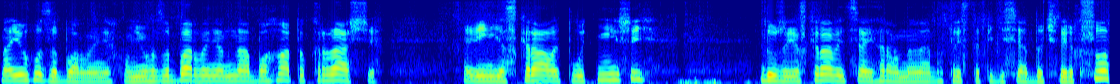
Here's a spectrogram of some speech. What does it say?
на його забарвлення. У нього забарвлення набагато краще. Він яскравий, плотніший. Дуже яскравий цей грам, напевно, 350 до 400.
